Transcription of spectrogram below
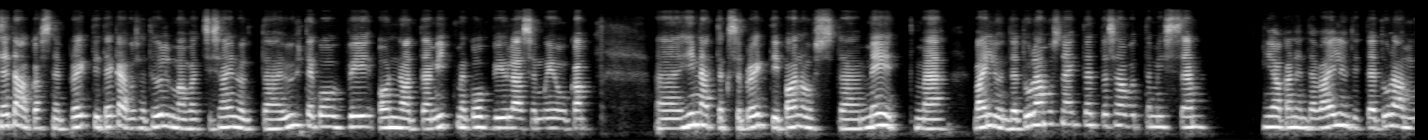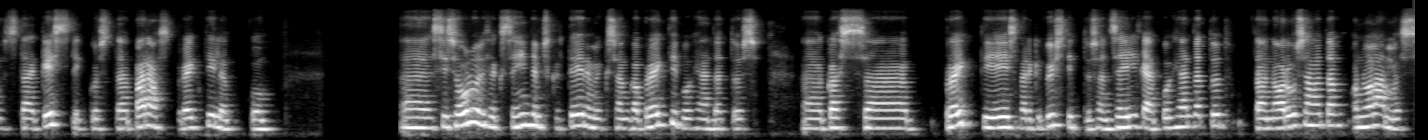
seda, kas need projekti tegevused hõlmavad siis ainult äh, ühte KOV-i, on nad mitme KOV-i ülese mõjuga. hinnatakse projekti panust meetme väljunde tulemusnäitajate saavutamisse ja ka nende väljundite tulemuste kestlikkust pärast projekti lõppu. siis oluliseks hindamiskriteeriumiks on ka projekti põhjendatus. kas projekti eesmärgi püstitus on selge, põhjendatud, ta on arusaadav, on olemas,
